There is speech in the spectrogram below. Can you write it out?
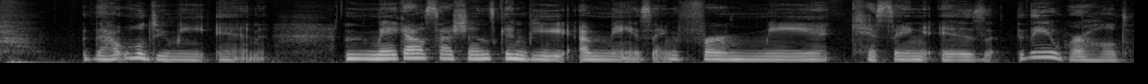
that will do me in Makeout sessions can be amazing. For me, kissing is the world.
